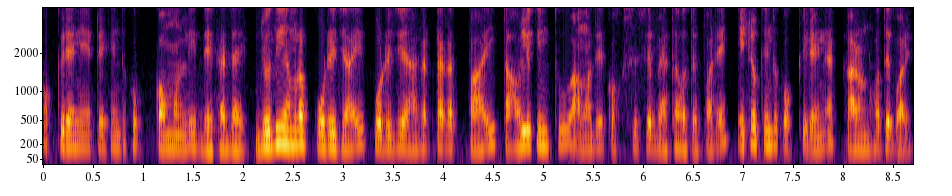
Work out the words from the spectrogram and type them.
ককিডাইনিয়াটা কিন্তু খুব কমনলি দেখা যায়। যদি আমরা পড়ে যাই, পড়ে যে আঘাত টাঘাত পাই, তাহলে কিন্তু আমাদের কক্সিসে ব্যথা হতে পারে, এটাও কিন্তু ককিডাইনিয়ার কারণ হতে পারে।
